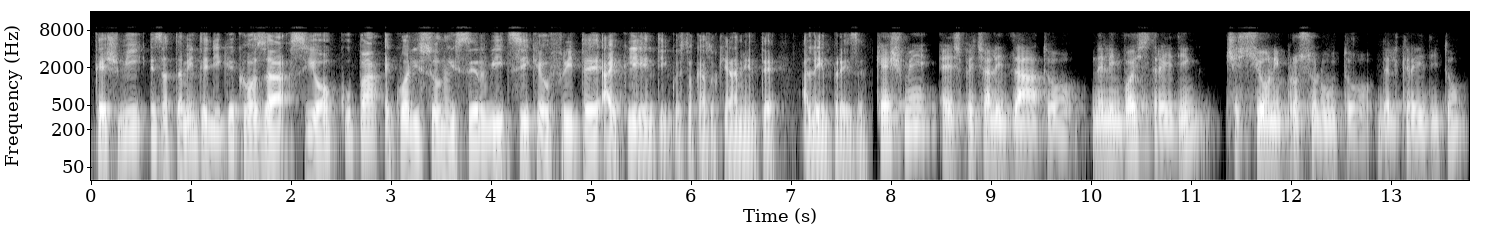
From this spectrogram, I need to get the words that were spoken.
CashMe esattamente di che cosa si occupa e quali sono i servizi che offrite ai clienti, in questo caso chiaramente alle imprese? CashMe è specializzato nell'invoice trading, cessioni pro soluto del credito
